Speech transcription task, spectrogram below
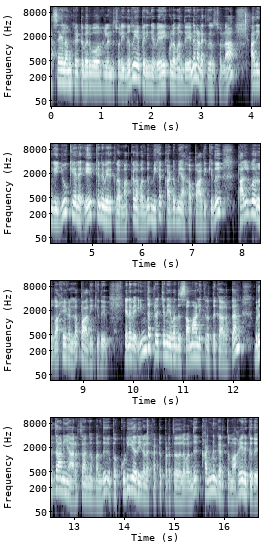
அசைலம் கேட்டு வருபவர்கள் என்று சொல்லி நிறைய பேர் இங்கே விரைக்குள்ள வந்து என்ன நடக்குதுன்னு சொன்னால் அது இங்கே யூகேல ஏற்கனவே இருக்கிற மக்களை வந்து மிக கடுமையாக பாதிக்குது பல்வேறு வகைகளில் பாதிக்குது. எனவே இந்த பிரச்சனையை வந்து சமாளிக்கிறதுக்காகத்தான் பிரித்தானிய அரசாங்கம் வந்து இப்போ குடியேறிகளை கட்டுப்படுத்துறதுல வந்து கண்ணும் கருத்துமாக இருக்குது.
